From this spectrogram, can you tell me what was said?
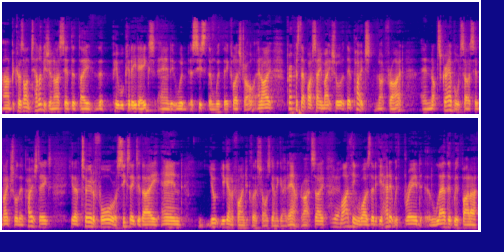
uh, because on television I said that they that people could eat eggs and it would assist them with their cholesterol, and I prefaced that by saying make sure that they're poached, not fried. And not scrambled. So I said, make sure they're poached eggs. You can have two to four or six eggs a day, and you're, you're going to find your cholesterol is going to go down, right? So Yeah. my thing was that if you had it with bread, lathered with butter,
